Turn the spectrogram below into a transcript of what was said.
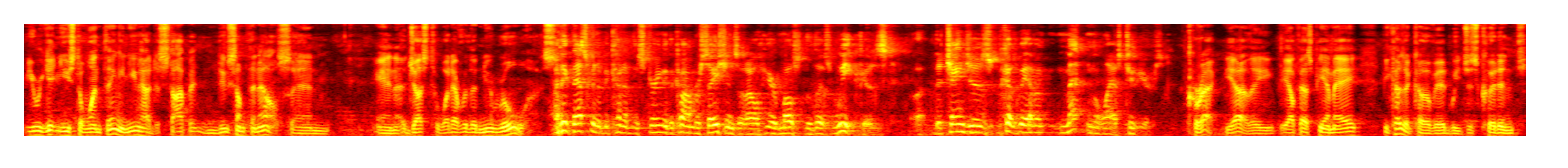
you were getting used to one thing and you had to stop it and do something else and and adjust to whatever the new rule was. I think that's going to be kind of the string of the conversations that I'll hear most of this week is uh, the changes because we haven't met in the last two years. Correct. Yeah, the, the FSPMA because of COVID, we just couldn't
